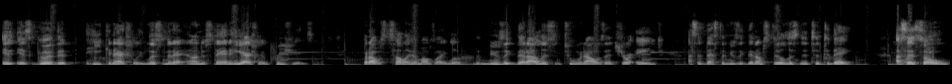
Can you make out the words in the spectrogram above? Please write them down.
it, it's good that he can actually listen to that and understand it. He actually appreciates it. But I was telling him, I was like, look, the music that I listened to when I was at your age, I said, that's the music that I'm still listening to today. I said, so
